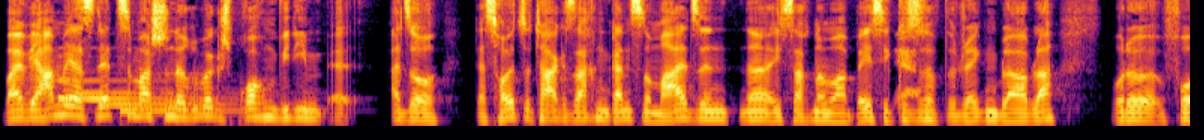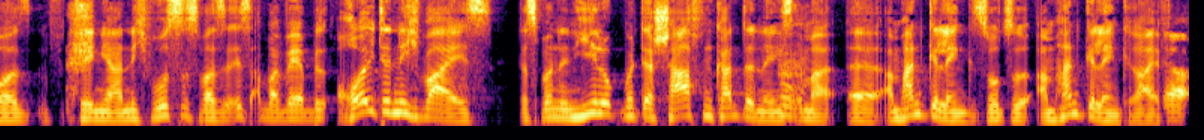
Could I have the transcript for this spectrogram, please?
Weil wir haben ja das letzte Mal schon darüber gesprochen, wie die, äh, also, dass heutzutage Sachen ganz normal sind, ne? Ich sag nochmal Basic Kisses ja. of the Dragon, bla bla, wo du vor zehn Jahren nicht wusstest, was es ist, aber wer heute nicht weiß, dass man den Heel-Look mit der scharfen Kante nämlich immer äh, am Handgelenk, so zu, am Handgelenk greift. Ja.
